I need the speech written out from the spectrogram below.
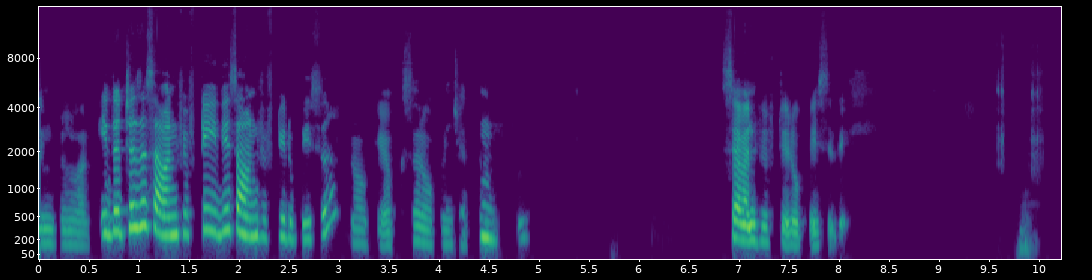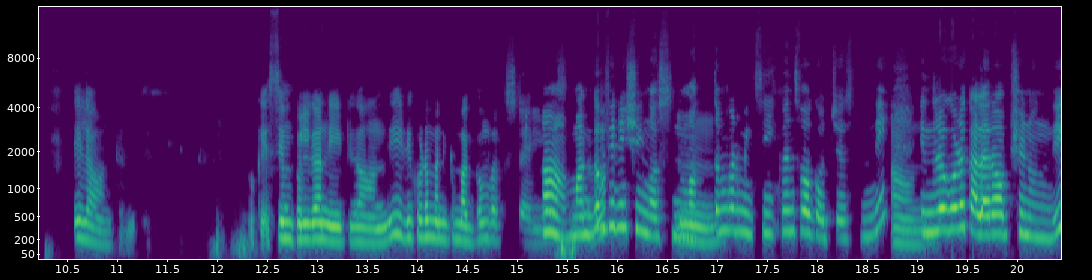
సింపుల్ వర్క్. ఇది వచ్చేసి సెవెన్ ఫిఫ్టీ ఇది సెవెన్ ఫిఫ్టీ రూపీస్. ఓకే. ఒకసారి ఓపెన్ చేద్దాం. సెవెన్ ఫిఫ్టీ రూపీస్ ఇది. ఇలా ఉంటుంది. ఓకే. సింపుల్గా నీట్గా ఉంది. ఇది కూడా మనకి మగ్గం వర్క్ స్టైల్ మగ్గం ఫినిషింగ్ వస్తుంది. మొత్తం కూడా మీకు సీక్వెన్స్ వర్క్ వచ్చేస్తుంది. ఇందులో కూడా కలర్ ఆప్షన్ ఉంది.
